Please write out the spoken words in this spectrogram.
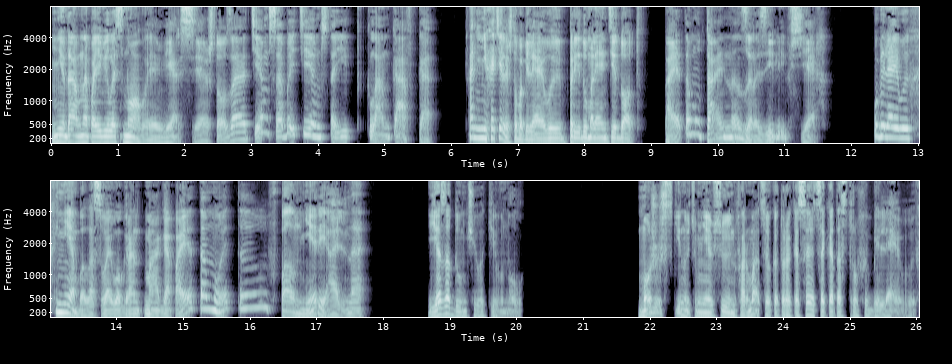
Недавно появилась новая версия, что за тем событием стоит клан Кавка. Они не хотели, чтобы Беляевы придумали антидот, поэтому тайно заразили всех. У Беляевых не было своего грандмага, поэтому это вполне реально. Я задумчиво кивнул. Можешь скинуть мне всю информацию, которая касается катастрофы Беляевых,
